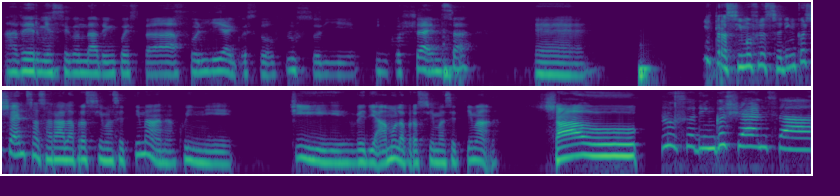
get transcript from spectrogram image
avermi assecondato in questa follia, in questo flusso di incoscienza. Eh, il prossimo flusso di incoscienza sarà la prossima settimana, quindi ci vediamo la prossima settimana. Ciao! Flusso di incoscienza!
